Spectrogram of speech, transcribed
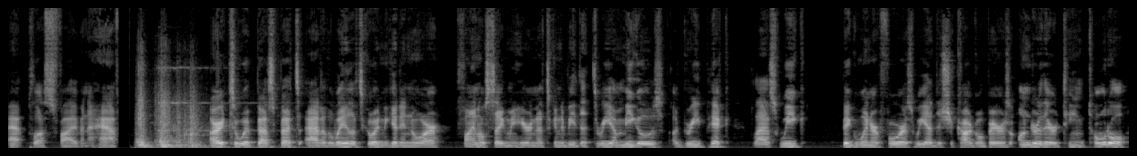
at plus five and a half. All right, so with best bets out of the way, let's go ahead and get into our final segment here, and that's going to be the three amigos agree pick last week. Big winner for us. We had the Chicago Bears under their team total,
